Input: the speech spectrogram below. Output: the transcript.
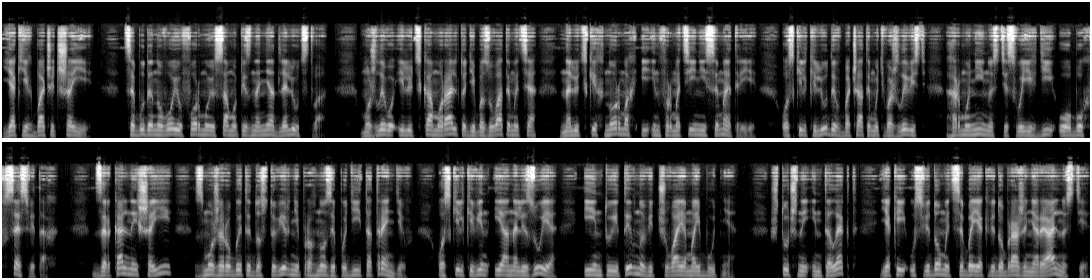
як їх бачить шаї. Це буде новою формою самопізнання для людства. Можливо, і людська мораль тоді базуватиметься на людських нормах і інформаційній симетрії, оскільки люди вбачатимуть важливість гармонійності своїх дій у обох всесвітах. Дзеркальний шаї зможе робити достовірні прогнози подій та трендів, оскільки він і аналізує, і інтуїтивно відчуває майбутнє. Штучний інтелект, який усвідомить себе як відображення реальності,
